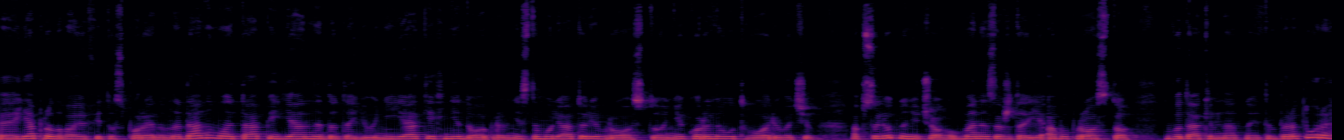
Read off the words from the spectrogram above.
е, Я проливаю фітоспорином. На даному етапі я не додаю ніяких ні добрив, ні стимуляторів росту, ні коренеутворювачів, абсолютно нічого. В мене завжди є або просто вода кімнатної температури,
